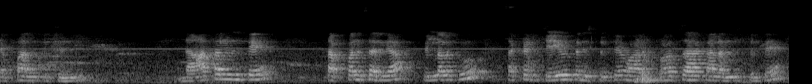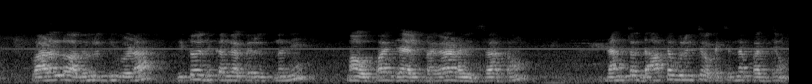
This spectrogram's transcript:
చెప్పాలనిపించింది. దాతలుంటే తప్పనిసరిగా పిల్లలకు చక్కటి చేయూతనిస్తుంటే వాళ్ళకి ప్రోత్సాహకాలు అందిస్తుంటే వాళ్ళల్లో అభివృద్ధి కూడా హితోధికంగా పెరుగుతుందని మా ఉపాధ్యాయుల ప్రగాఢ విశ్వాసం. దాంతో దాత గురించి ఒక చిన్న పద్యం.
